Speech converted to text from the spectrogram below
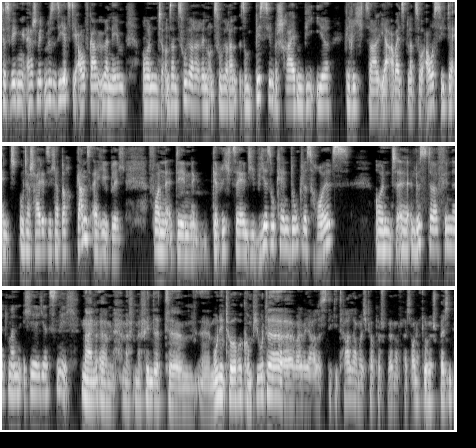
Deswegen, Herr Schmidt, müssen Sie jetzt die Aufgabe übernehmen und unseren Zuhörerinnen und Zuhörern so ein bisschen beschreiben, wie ihr Gerichtssaal, ihr Arbeitsplatz so aussieht, der unterscheidet sich ja doch ganz erheblich von den Gerichtssälen, die wir so kennen. Dunkles Holz, und äh, Lüster findet man hier jetzt nicht. Nein, ähm, man, man findet ähm, äh, Monitore, Computer, äh, weil wir ja alles digital haben. Ich glaube, da werden wir vielleicht auch noch drüber sprechen.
